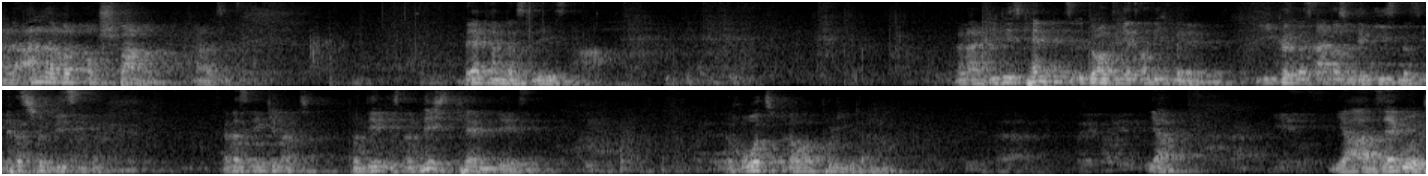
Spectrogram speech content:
Alle anderen um Spannung. Also, wer kann das lesen? Nein, nein, die, die es kennen, brauchen sich jetzt auch nicht melden. Die können das einfach so genießen, dass sie das schon wissen. Kann das irgendjemand von denen, die es noch nicht kennen, lesen? Rot-blauer Pulli wieder an. Ja? Ja, sehr gut.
